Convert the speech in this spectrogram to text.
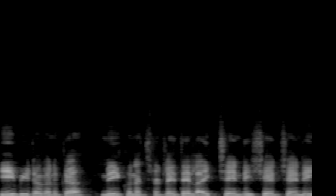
ఈ వీడియో కనుక మీకు నచ్చినట్లయితే లైక్ చేయండి షేర్ చేయండి.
